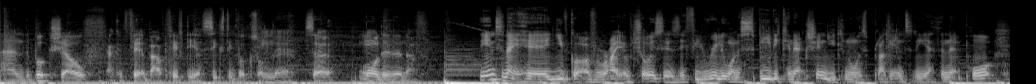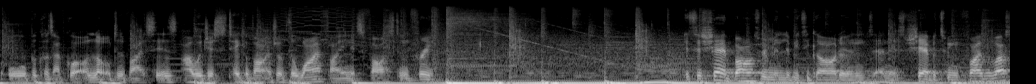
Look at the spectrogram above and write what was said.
and the bookshelf, I can fit about 50 or 60 books on there, so more than enough. The internet here, you've got a variety of choices. If you really want a speedy connection, you can always plug it into the Ethernet port, or because I've got a lot of devices, I would just take advantage of the Wi-Fi and it's fast and free. It's a shared bathroom in Liberty Gardens and it's shared between five of us.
